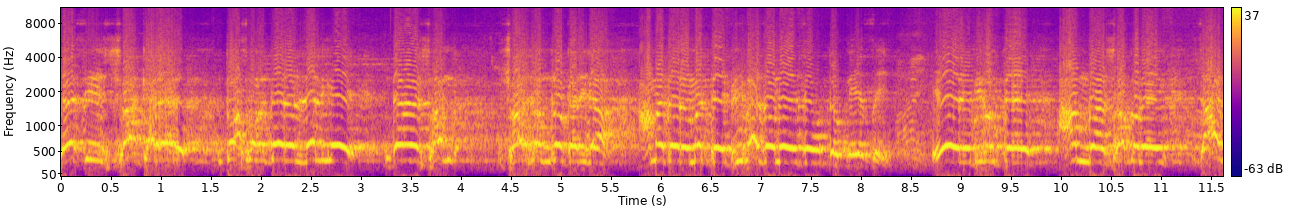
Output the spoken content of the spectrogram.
বেশি সরকারের দশমদের লেলিয়ে ষড়যন্ত্রকারীরা আমাদের মধ্যে বিভাজনের যে উদ্যোগ নিয়েছে। এর বিরুদ্ধে আমরা সকলেই যার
